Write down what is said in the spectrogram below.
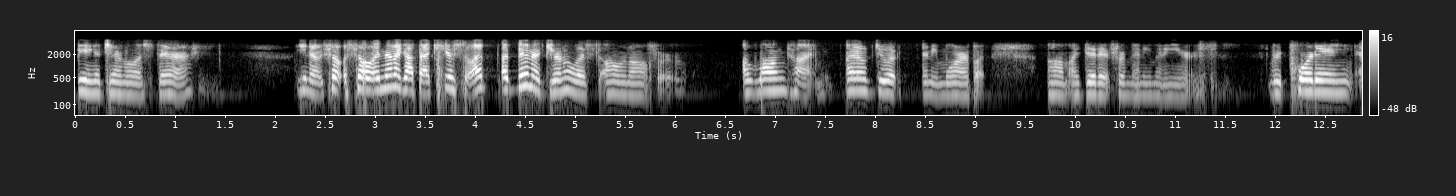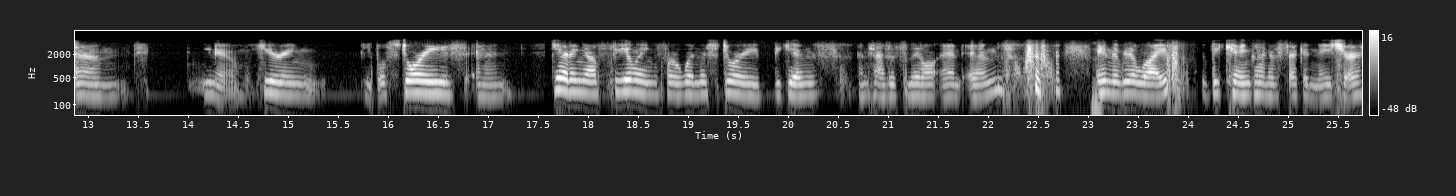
being a journalist there. You know, so so, and then I got back here. So I've I've been a journalist all in all for a long time. I don't do it anymore, but um, I did it for many many years, reporting and you know hearing people's stories and getting a feeling for when the story begins and has its middle and ends in the real life it became kind of second nature.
